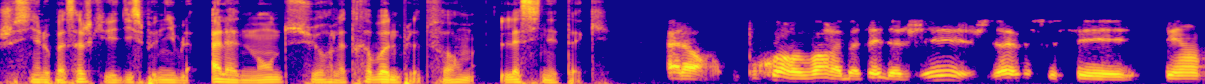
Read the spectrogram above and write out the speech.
Je signale au passage qu'il est disponible à la demande sur la très bonne plateforme La Cinétech. Alors, pourquoi revoir la bataille d'Alger? Je dirais parce que c'est, un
